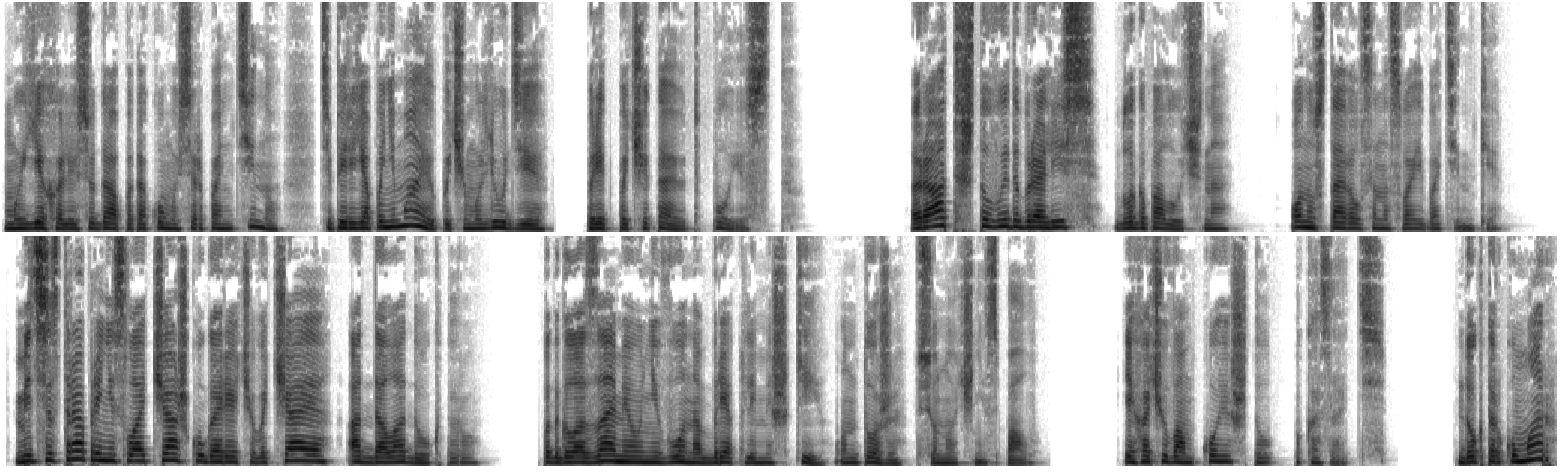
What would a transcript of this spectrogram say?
Мы ехали сюда по такому серпантину. Теперь я понимаю, почему люди предпочитают поезд. Рад, что вы добрались благополучно. Он уставился на свои ботинки. Медсестра принесла чашку горячего чая, отдала доктору. Под глазами у него набрякли мешки, он тоже всю ночь не спал. Я хочу вам кое-что показать. Доктор Кумар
